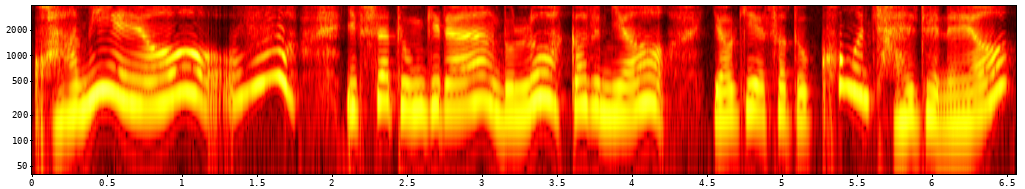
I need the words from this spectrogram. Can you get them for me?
괌이에요. 우, 입사 동기랑 놀러 왔거든요. 여기에서도 콩은 잘 되네요.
